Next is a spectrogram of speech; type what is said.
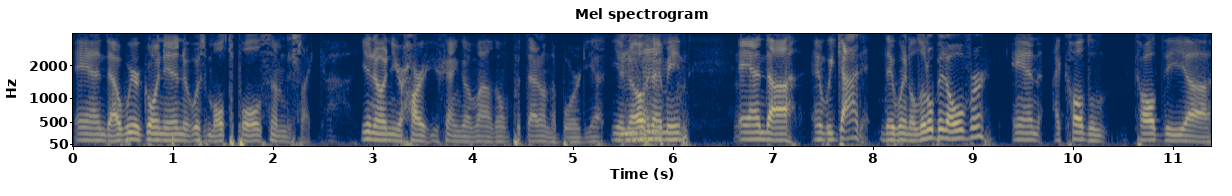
and uh, we were going in. It was multiples. I'm just like, ah, you know, in your heart, you're kind of going, "Wow, don't put that on the board yet." You know what I mean? And uh, and we got it. They went a little bit over, and I called the called the uh,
